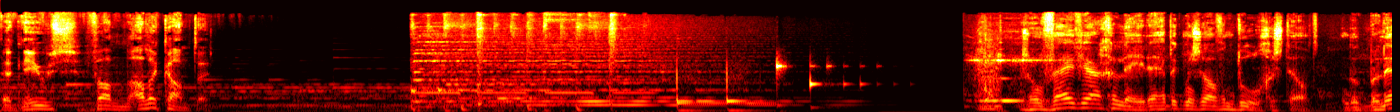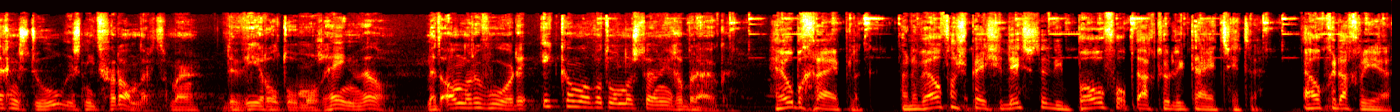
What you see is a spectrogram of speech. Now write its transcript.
Het nieuws van alle kanten. Zo'n vijf jaar geleden heb ik mezelf een doel gesteld. Dat beleggingsdoel is niet veranderd, maar de wereld om ons heen wel. Met andere woorden, ik kan wel wat ondersteuning gebruiken. Heel begrijpelijk, maar dan wel van specialisten die bovenop de actualiteit zitten. Elke dag weer.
